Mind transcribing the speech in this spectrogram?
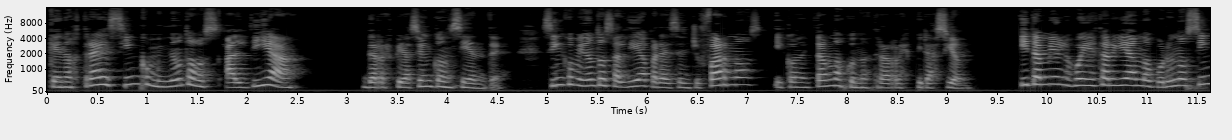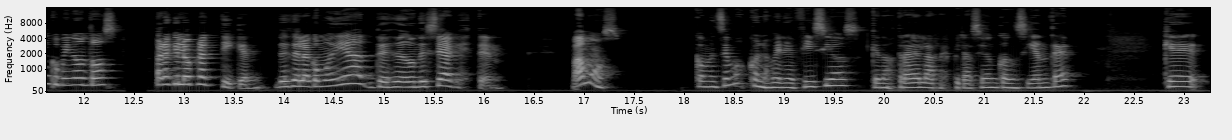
que nos trae 5 minutos al día de respiración consciente. Cinco minutos al día para desenchufarnos y conectarnos con nuestra respiración. Y también los voy a estar guiando por unos 5 minutos para que lo practiquen, desde la comodidad, desde donde sea que estén. ¿Vamos? Comencemos con los beneficios que nos trae la respiración consciente, que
